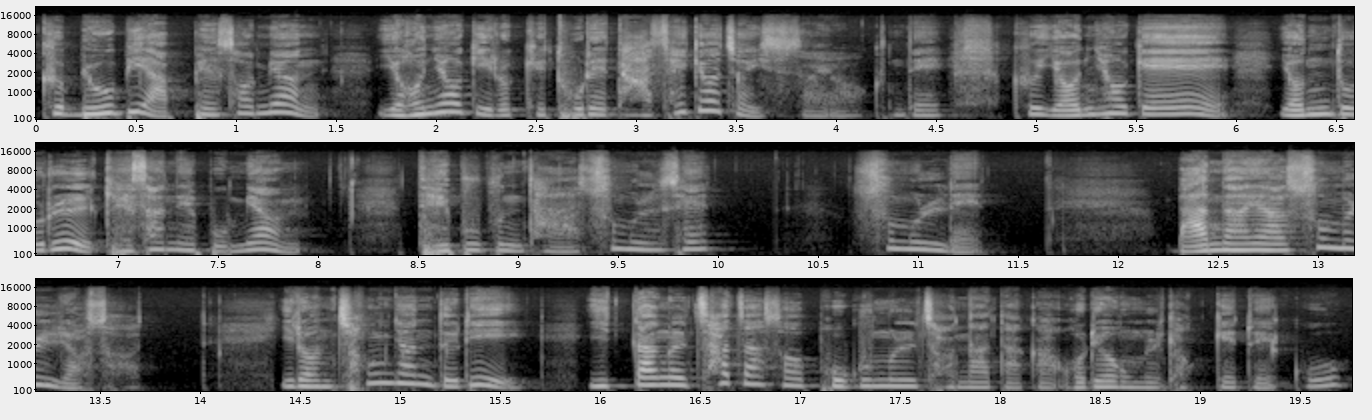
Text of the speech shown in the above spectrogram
그 묘비 앞에 서면 연혁이 이렇게 돌에 다 새겨져 있어요. 근데 그 연혁의 연도를 계산해 보면 대부분 다 스물셋, 스물넷, 많아야 스물여섯 이런 청년들이 이 땅을 찾아서 복음을 전하다가 어려움을 겪게 되고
